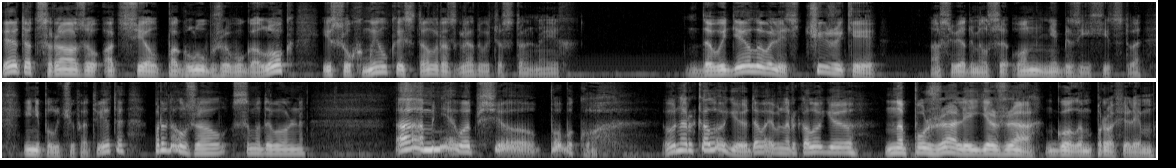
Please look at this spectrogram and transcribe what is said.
Этот сразу отсел поглубже в уголок и с ухмылкой стал разглядывать остальных. «Да выделывались чижики!» — осведомился он не без ехидства, и, не получив ответа, продолжал самодовольно. «А мне вот все по боку». В наркологию, давай в наркологию, напужали ежа голым профилем.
